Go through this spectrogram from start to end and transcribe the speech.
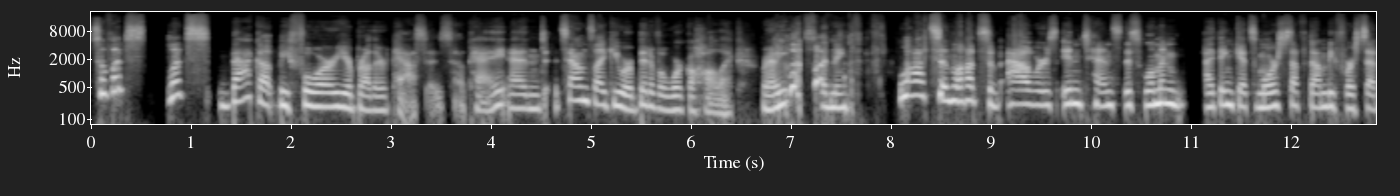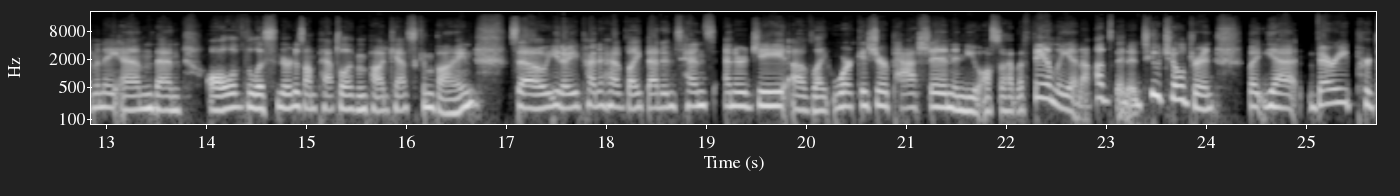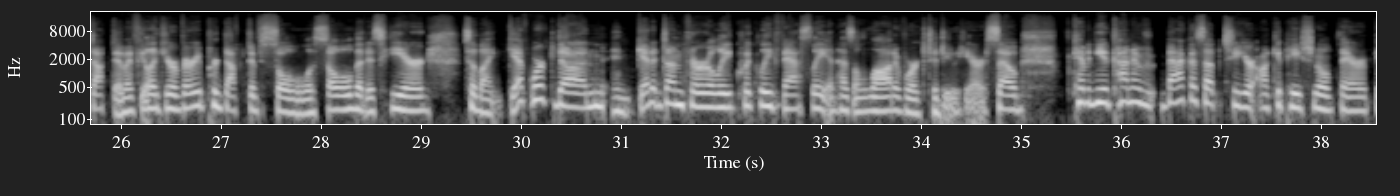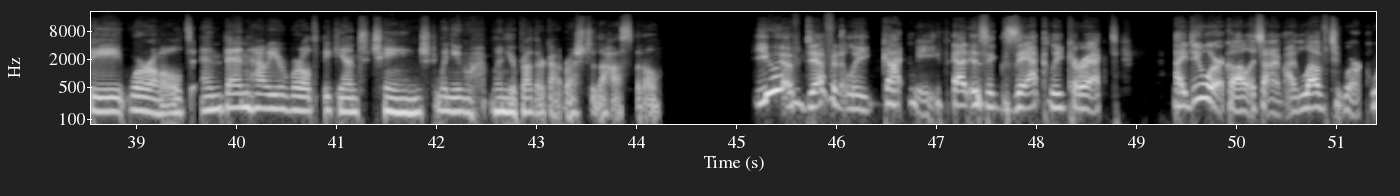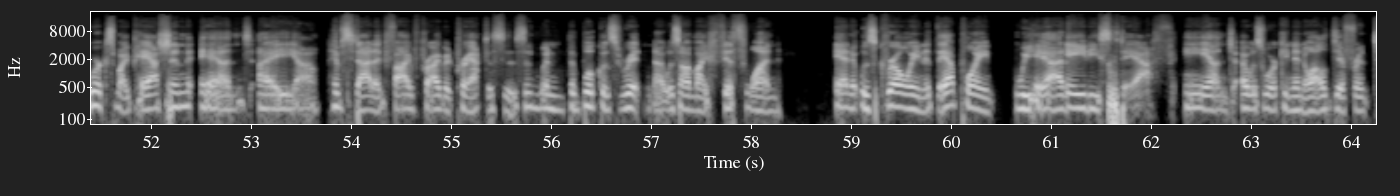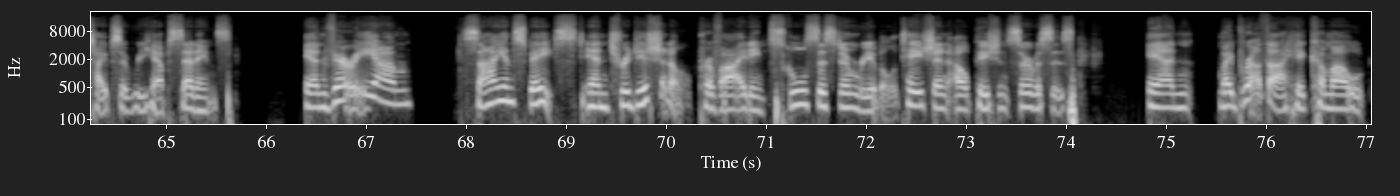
so let's let's back up before your brother passes. Okay. And it sounds like you were a bit of a workaholic, right? Spending lots and lots of hours, intense. This woman I think gets more stuff done before 7 a.m. than all of the listeners on Path 11 podcasts combined. So, you know, you kind of have like that intense energy of like work is your passion. And you also have a family and a husband and two children, but yet very productive. I feel like you're a very productive soul, a soul that is here to like get work done and get it done thoroughly, quickly, fastly, and has a lot of work to do here. So, Kevin, you kind of back us up to your occupational therapy world and then how your world began to change when you when your brother got rushed to the hospital. You have definitely got me. That is exactly correct. I do work all the time. I love to work. Work's my passion. And I uh, have started five private practices. And when the book was written, I was on my fifth one and it was growing. At that point, we had 80 staff and I was working in all different types of rehab settings and very um, science based and traditional, providing school system rehabilitation, outpatient services. And my brother had come out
